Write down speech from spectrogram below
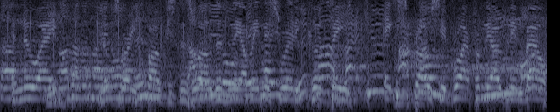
And Inoue looks very focused as well, doesn't he? I mean, this really could be explosive explosive right from the opening bell.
